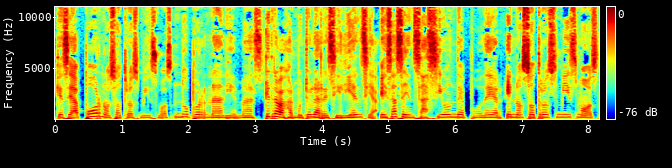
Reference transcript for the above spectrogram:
que sea por nosotros mismos, no por nadie más. Hay que trabajar mucho la resiliencia, esa sensación de poder en nosotros mismos.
